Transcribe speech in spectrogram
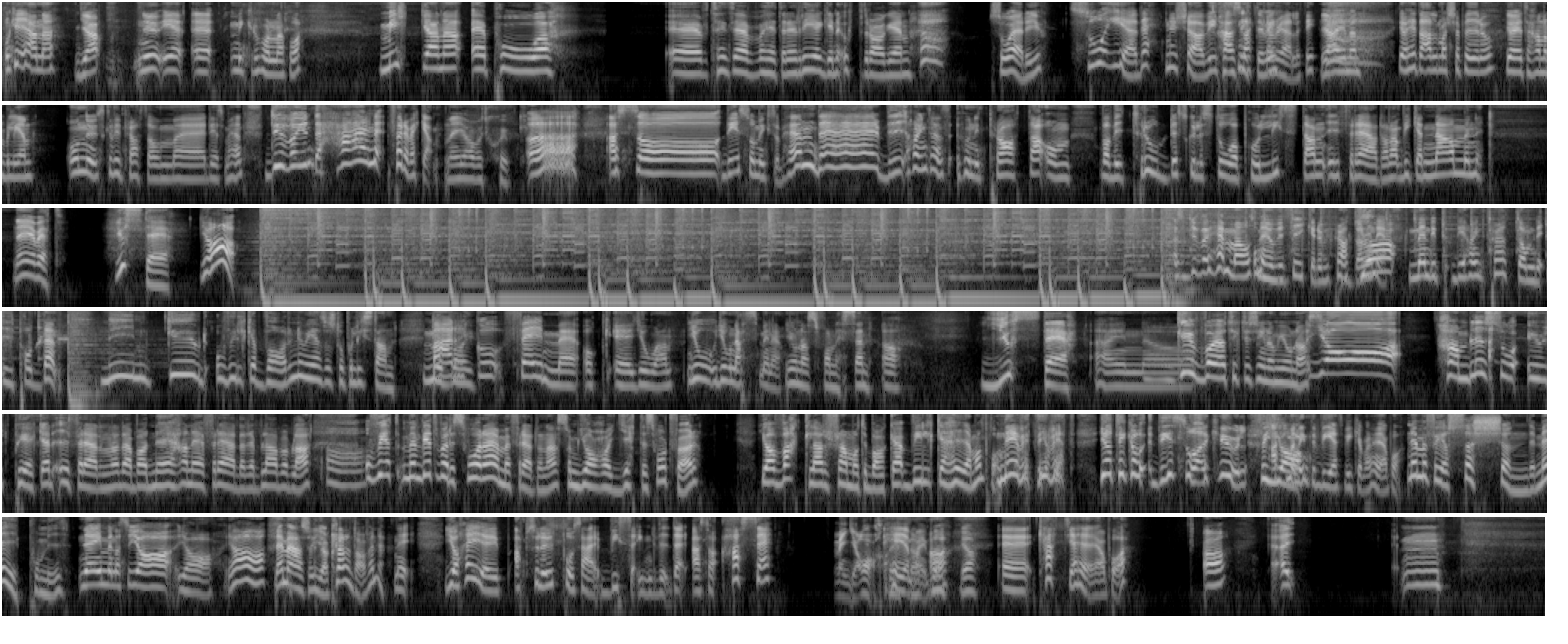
Okej Anna, Ja. nu är eh, mikrofonerna på. Mickarna är på... Eh, tänkte säga, vad heter det? Regeln är uppdragen. Så är det ju. Så är det, nu kör vi. Här Snacka sitter vi. reality. Jajamän. Jag heter Alma Shapiro Jag heter Hanna Belén. Och nu ska vi prata om eh, det som har hänt. Du var ju inte här förra veckan. Nej, jag har varit sjuk. Uh, alltså, det är så mycket som händer. Vi har inte ens hunnit prata om vad vi trodde skulle stå på listan i Förrädarna. Vilka namn. Nej, jag vet. Just det! Ja! Alltså du var ju hemma hos mig och vi fikade och vi pratade om Ja. det. Men vi, vi har inte pratat om det i podden. Nej men gud, och vilka var det nu igen som står på listan? Var ju Marco, Feime och eh, Johan. Jo, Jonas menar jag. Jonas von Essen. Ja. Just det! I know. Gud vad jag tyckte synd om Jonas. Ja! Han blir så utpekad i Förrädarna där bara nej han är förrädare bla bla bla. Ja. Och vet, men vet du vad det svåra är med Förrädarna som jag har jättesvårt för? Jag vacklar fram och tillbaka, vilka hejar man på? Nej jag vet, jag vet. Jag tycker det är så kul För att jag- man inte vet vilka man hejar på. Nej men för jag stör sönder mig på Mi. Nej men alltså ja, ja, ja. Nej men alltså jag klarar inte av henne. Nej. Jag hejar ju absolut på så här vissa individer. Alltså Hasse, Men ja, Hejar man ju på. Ja, ja. eh, Katja hejar jag på. ja. Eh, mm,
